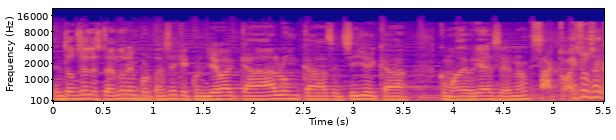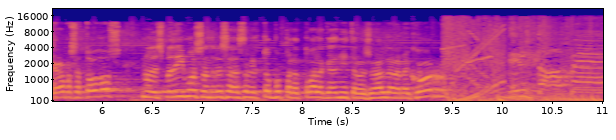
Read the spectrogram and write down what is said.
Entonces le estoy dando la importancia que conlleva cada álbum, cada sencillo y cada como debería de ser, ¿no? Exacto. A eso nos encargamos a todos. Nos despedimos. Andrés Salazar, el topo para toda la cadena internacional de la mejor. El tope.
